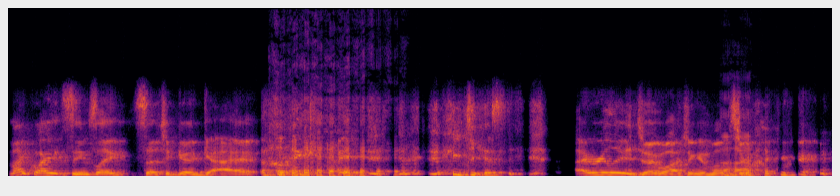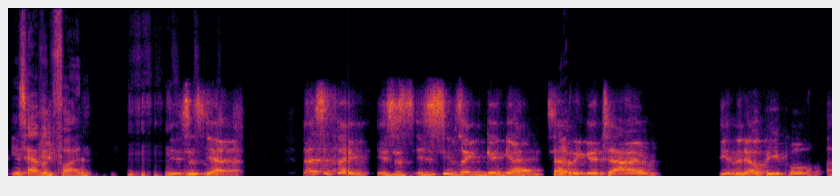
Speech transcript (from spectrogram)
Mike White seems like such a good guy. like, I, he just, I really enjoy watching him on uh-huh. Survivor. He's having fun. He's just, yeah, that's the thing. He's just, he just seems like a good guy. He's having yep. a good time, getting to know people.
